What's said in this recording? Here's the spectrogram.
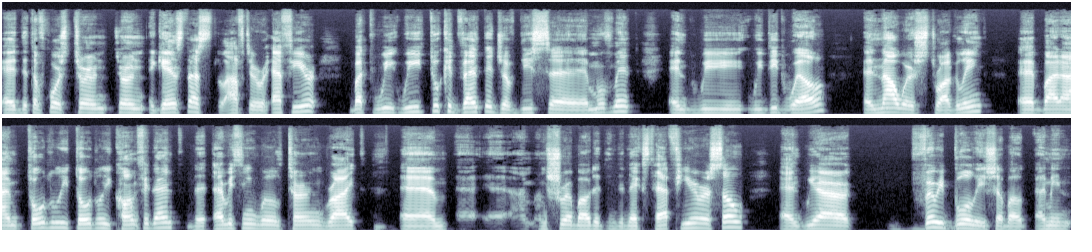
uh, that of course turned turned against us after half year. But we we took advantage of this uh, movement and we we did well, and now we're struggling. Uh, but I'm totally totally confident that everything will turn right. Um, uh, I'm, I'm sure about it in the next half year or so, and we are very bullish about i mean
